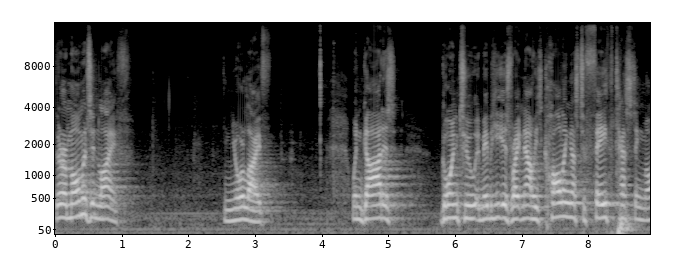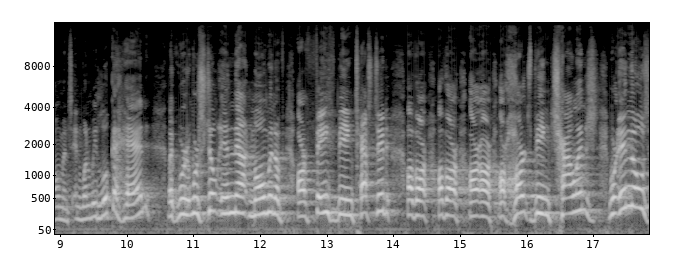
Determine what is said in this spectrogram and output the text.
There are moments in life, in your life, when God is going to, and maybe He is right now, He's calling us to faith testing moments. And when we look ahead, like we're, we're still in that moment of our faith being tested, of, our, of our, our, our, our hearts being challenged. We're in those,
